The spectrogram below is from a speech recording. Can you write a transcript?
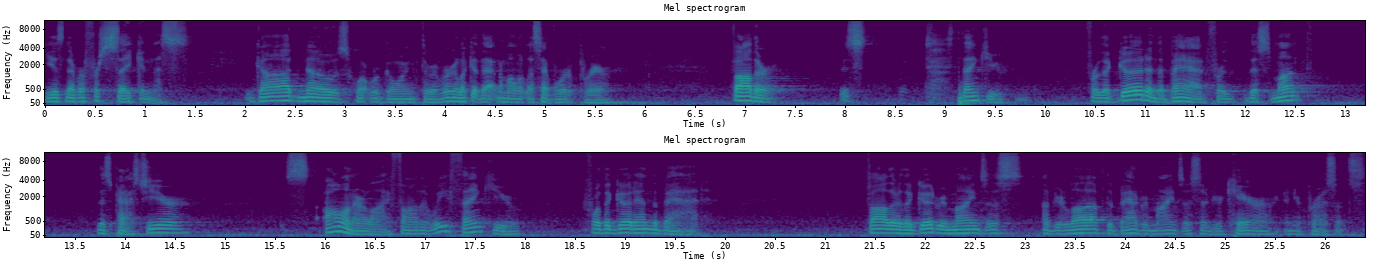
He has never forsaken us. God knows what we're going through. And we're going to look at that in a moment. Let's have a word of prayer. Father, thank you for the good and the bad for this month, this past year, all in our life. Father, we thank you for the good and the bad. Father, the good reminds us of your love, the bad reminds us of your care and your presence.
